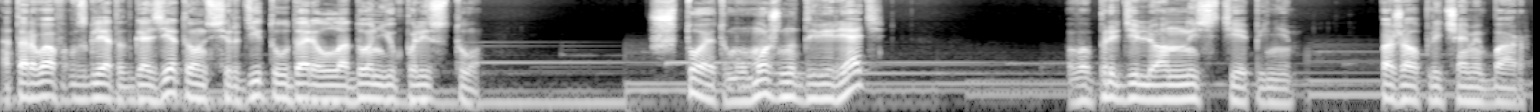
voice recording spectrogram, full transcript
Оторвав взгляд от газеты, он сердито ударил ладонью по листу. «Что этому можно доверять?» «В определенной степени», – пожал плечами Бар.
